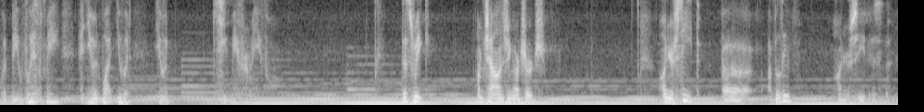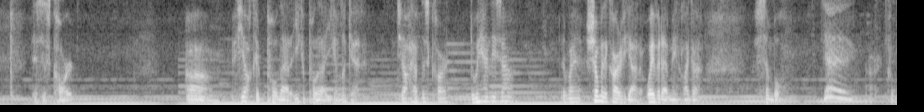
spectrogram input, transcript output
would be with me, and you would what? You would you would keep me from evil. This week, I'm challenging our church. On your seat, uh, I believe, on your seat is the is this card. Um, if y'all could pull that, you could pull it out. You can look at it. Do y'all have this card? Do we hand these out? Show me the card if you got it. Wave it at me like a symbol. Yay! All right, cool.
